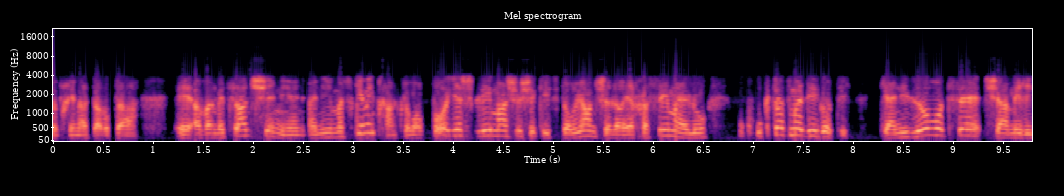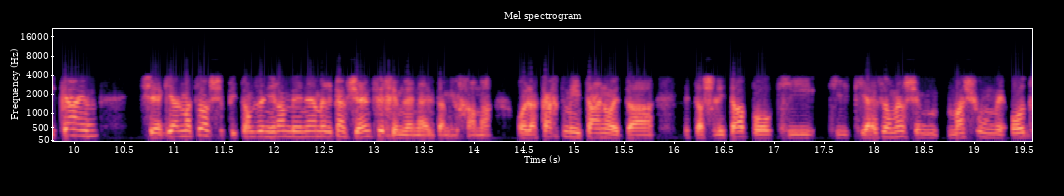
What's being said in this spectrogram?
מבחינת הרתעה. אה, אבל מצד שני, אני מסכים איתך, כלומר, פה יש לי משהו שכהיסטוריון של היחסים האלו, הוא, הוא קצת מדאיג אותי. כי אני לא רוצה שהאמריקאים, שיגיע למצב שפתאום זה נראה בעיני האמריקאים שהם צריכים לנהל את המלחמה, או לקחת מאיתנו את, ה, את השליטה פה, כי, כי, כי אז זה אומר שמשהו מאוד,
